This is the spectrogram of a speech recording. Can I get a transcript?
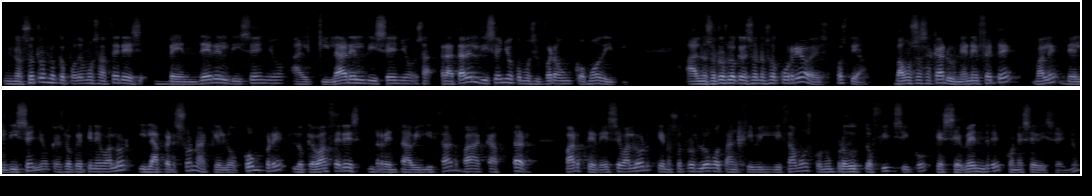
nosotros lo que podemos hacer es vender el diseño, alquilar el diseño, o sea, tratar el diseño como si fuera un commodity. A nosotros lo que se nos ocurrió es, hostia, vamos a sacar un NFT, ¿vale? Del diseño, que es lo que tiene valor, y la persona que lo compre lo que va a hacer es rentabilizar, va a captar parte de ese valor que nosotros luego tangibilizamos con un producto físico que se vende con ese diseño.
